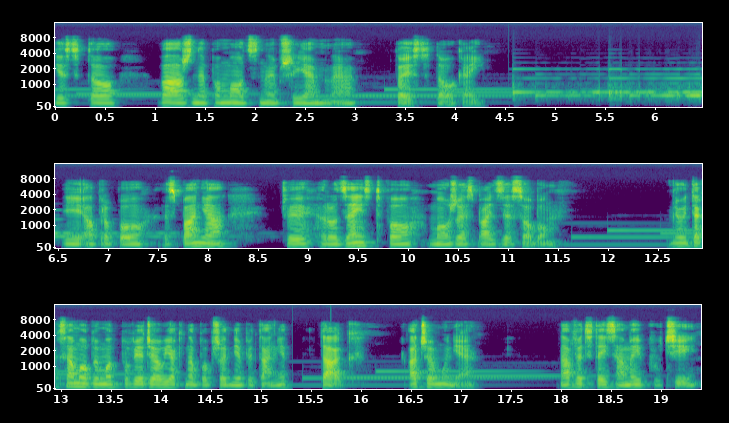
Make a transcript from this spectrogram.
jest to ważne, pomocne, przyjemne, to jest to ok. I a propos spania, czy rodzeństwo może spać ze sobą? No i tak samo bym odpowiedział jak na poprzednie pytanie. Tak, a czemu nie? Nawet tej samej płci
